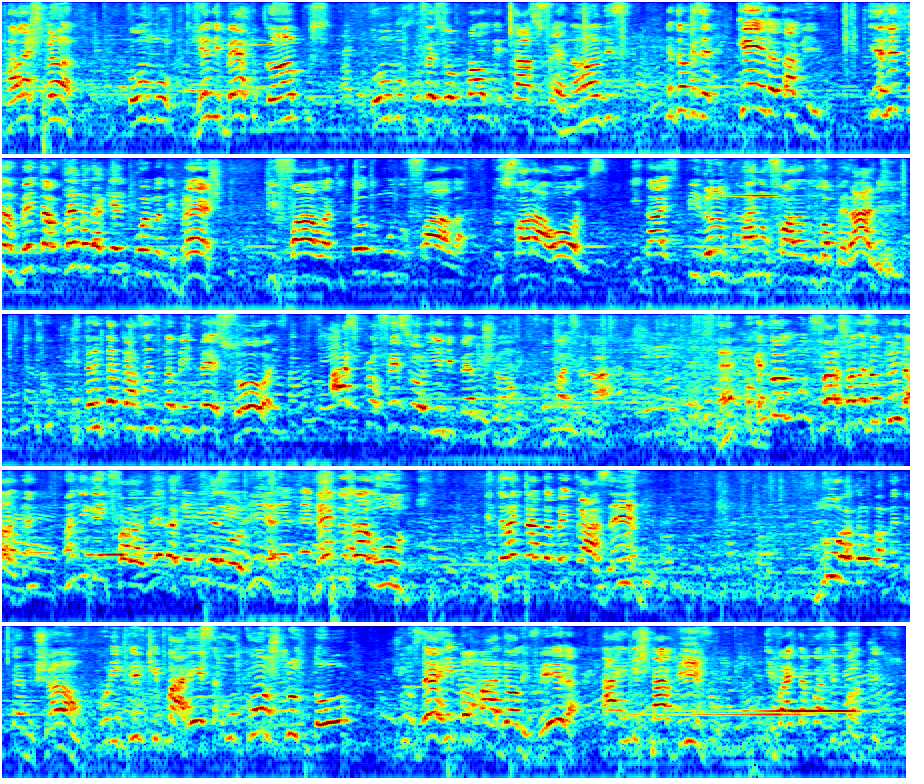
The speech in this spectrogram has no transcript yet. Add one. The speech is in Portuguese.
palestrantes, como Geniberto Campos, como o professor Paulo de Tasso Fernandes. Então, quer dizer, quem ainda está vivo? E a gente também tá, lembra daquele poema de Brecht que fala, que todo mundo fala dos faraós e das pirâmides, mas não fala dos operários? Então a gente está trazendo também pessoas, as professorinhas de pé no chão vão participar. Né? Porque todo mundo fala só das autoridades, né? Mas ninguém fala nem das professorinhas, nem dos alunos. Então a gente está também trazendo no acampamento de pé no chão, por incrível que pareça, o construtor José Ribamar de Oliveira ainda está vivo e vai estar participando disso.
